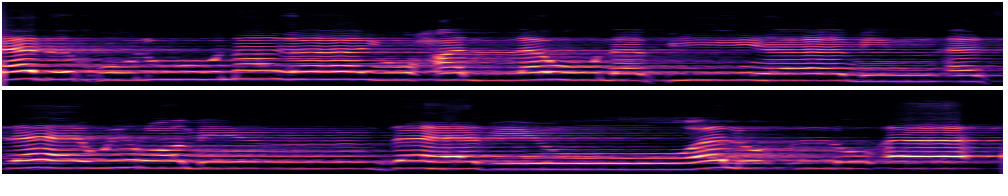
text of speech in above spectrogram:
يدخلونها يحلون فيها من أساور من ذهب ولؤلؤا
